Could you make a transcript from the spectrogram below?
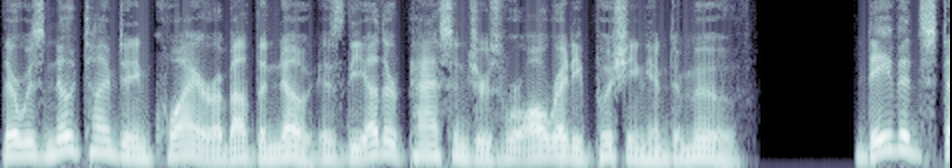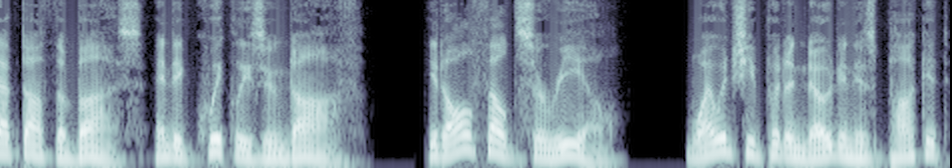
There was no time to inquire about the note as the other passengers were already pushing him to move. David stepped off the bus, and it quickly zoomed off. It all felt surreal. Why would she put a note in his pocket?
